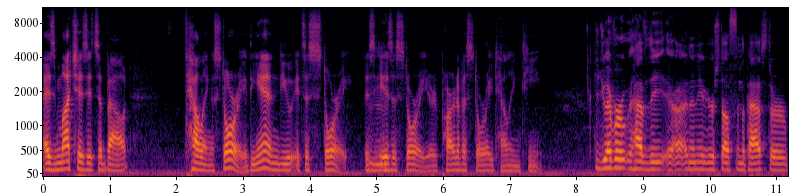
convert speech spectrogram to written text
as much as it's about telling a story. At the end, you it's a story. This is a story. You're part of a storytelling team. Did you ever have the uh, any of your stuff in the past or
